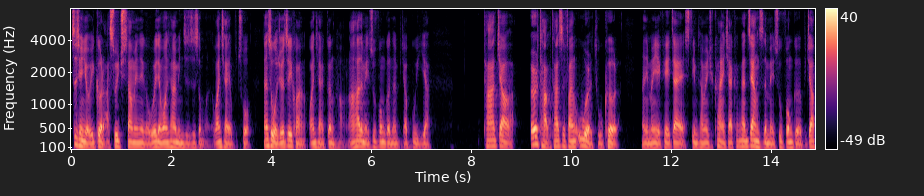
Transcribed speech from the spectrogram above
之前有一个啦，Switch 上面那个，我有点忘记它名字是什么了，玩起来也不错。但是我觉得这一款玩起来更好，然后它的美术风格呢比较不一样，它叫 Urtak，它是翻乌尔图克了。那你们也可以在 Steam 上面去看一下，看看这样子的美术风格比较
